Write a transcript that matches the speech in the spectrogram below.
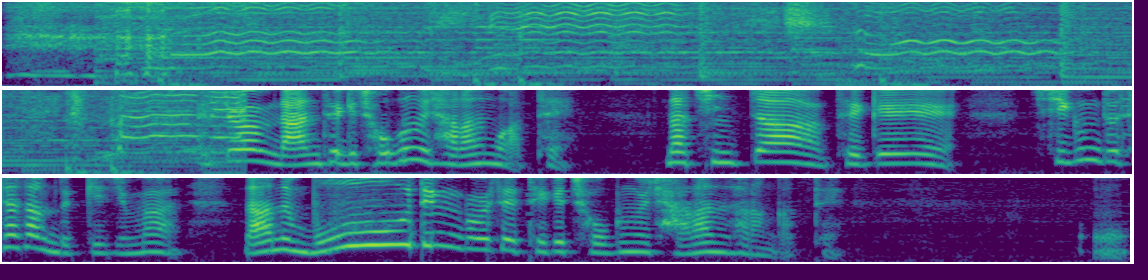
좀 난 되게 적응을 잘하는 것 같아. 나 진짜 되게 지금도 새삼 느끼지만 나는 모든 것에 되게 적응을 잘하는 사람 같아. 어.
